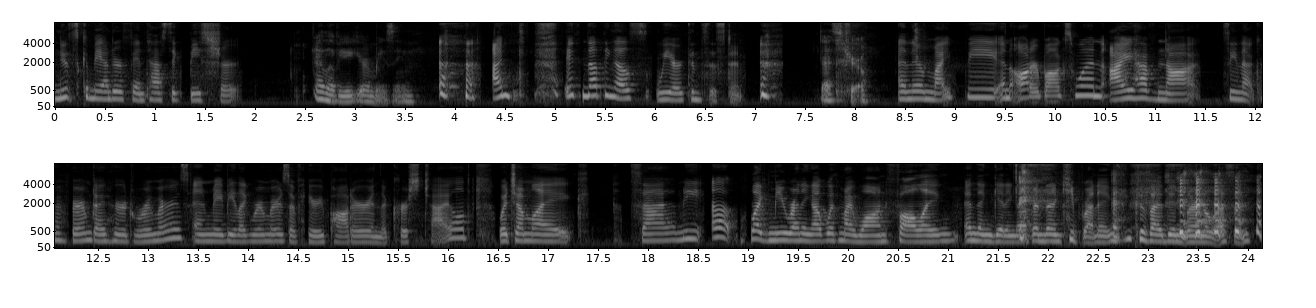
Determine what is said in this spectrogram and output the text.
Newt's Commander Fantastic Beast shirt. I love you. You're amazing. I'm, if nothing else, we are consistent. That's true. And there might be an OtterBox one. I have not seen that confirmed. I heard rumors and maybe like rumors of Harry Potter and the Cursed Child, which I'm like, sign me up. Like me running up with my wand, falling, and then getting up and then keep running because I didn't learn a lesson.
